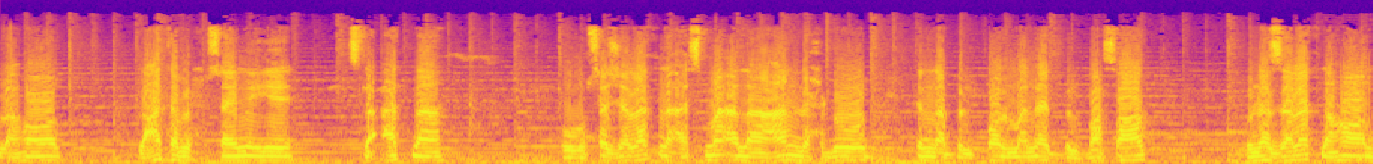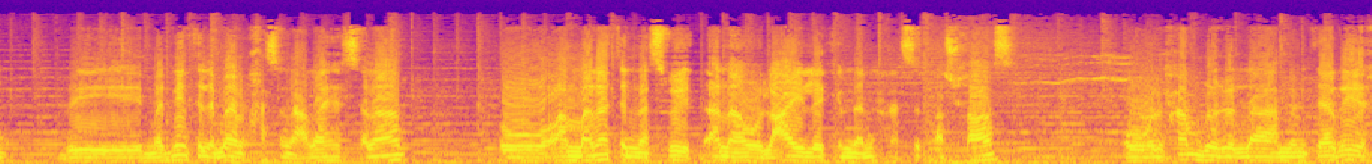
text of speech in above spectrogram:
لهون العتبة الحسينية سلقتنا وسجلتنا أسماءنا عن الحدود كنا بالبولمانات بالباصات ونزلتنا هون بمدينة الإمام الحسن عليه السلام. وأمنت لنا سويت أنا والعائلة كنا نحن ست أشخاص. والحمد لله من تاريخ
